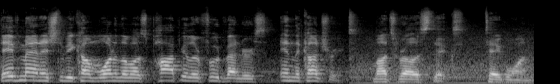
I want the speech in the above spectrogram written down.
they've managed to become one of the most popular food vendors in the country. Mozzarella sticks, take one.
